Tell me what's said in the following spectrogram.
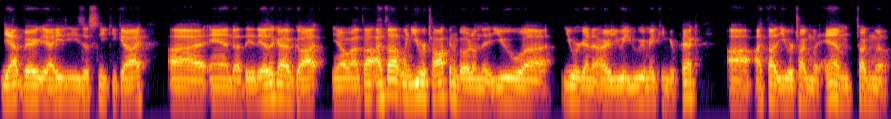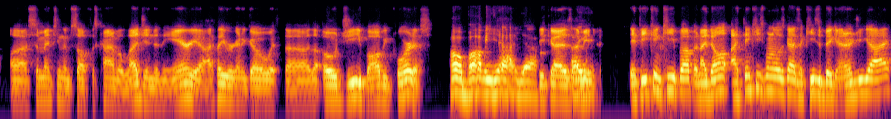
yeah, very yeah, he's a sneaky guy. Uh, and uh, the, the other guy I've got, you know, I thought I thought when you were talking about him that you uh, you were gonna or you you were making your pick. Uh, I thought you were talking about him, talking about uh, cementing himself as kind of a legend in the area. I thought you were going to go with uh, the OG Bobby Portis. Oh, Bobby, yeah, yeah. Because I, I mean, if he can keep up, and I don't, I think he's one of those guys like he's a big energy guy,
